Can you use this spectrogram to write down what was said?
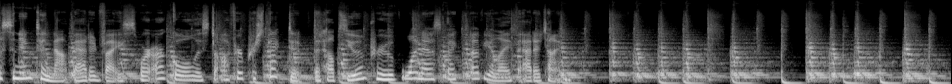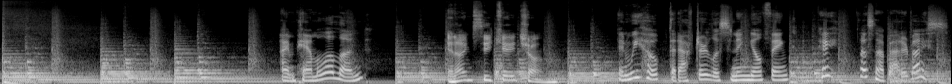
listening to Not Bad Advice, where our goal is to offer perspective that helps you improve one aspect of your life at a time. I'm Pamela Lund. And I'm CK Chung. And we hope that after listening, you'll think, hey, that's not bad advice.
